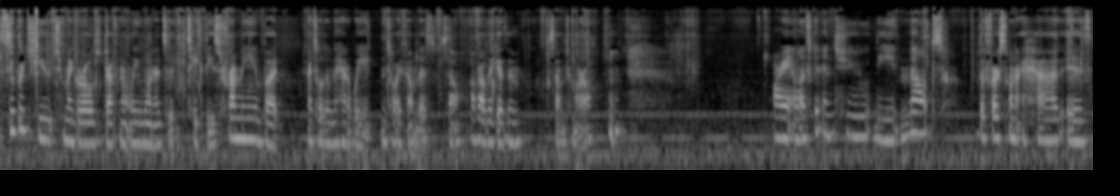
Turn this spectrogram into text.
super cute. My girls definitely wanted to take these from me, but I told them they had to wait until I filmed this. So I'll probably give them some tomorrow. All right, and let's get into the melts. The first one I have is,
